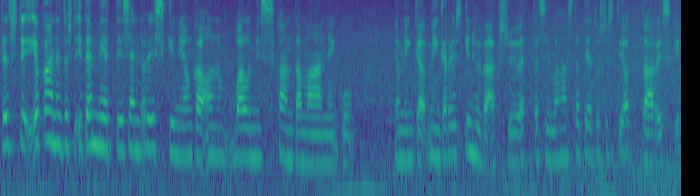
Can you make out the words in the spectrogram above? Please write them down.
tietysti jokainen tietysti itse miettii sen riskin, jonka on valmis kantamaan niin kuin, ja minkä, minkä riskin hyväksyy, että silloinhan sitä tietoisesti ottaa riskin.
